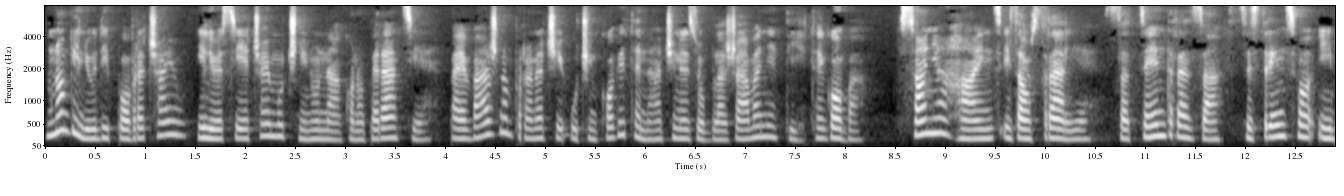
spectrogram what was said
Mnogi ljudi povraćaju ili osjećaju mučninu nakon operacije, pa je važno pronaći učinkovite načine za ublažavanje tih tegoba. Sonja Heinz iz Australije sa Centra za sestrinstvo i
